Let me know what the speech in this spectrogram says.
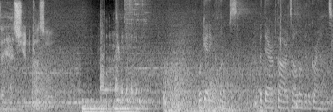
The Hessian Castle. We're getting close, but there are guards all over the grounds.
